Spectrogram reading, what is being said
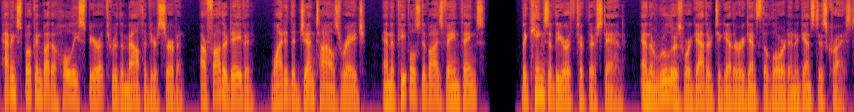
having spoken by the Holy Spirit through the mouth of your servant, our father David, why did the Gentiles rage, and the peoples devise vain things? The kings of the earth took their stand, and the rulers were gathered together against the Lord and against his Christ.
